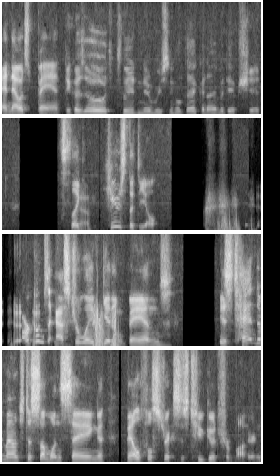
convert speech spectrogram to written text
And now it's banned because, oh, it's played in every single deck and I'm a dipshit. It's like, Yeah. here's the deal Arcum's Astrolabe getting banned is tantamount to someone saying Baleful Strix is too good for modern.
